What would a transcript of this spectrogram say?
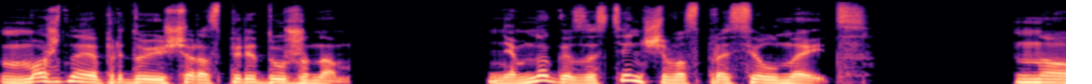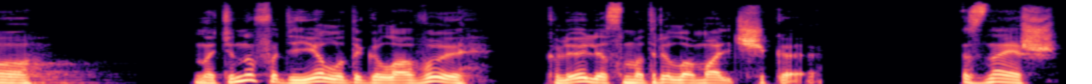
«Можно я приду еще раз перед ужином?» Немного застенчиво спросил Нейт. Но... Натянув одеяло до головы, Клюэль осмотрела мальчика. «Знаешь,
